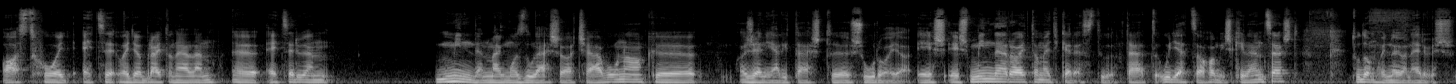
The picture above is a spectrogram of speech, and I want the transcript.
azt, hogy egyszer, vagy a Brighton ellen egyszerűen minden megmozdulása a csávónak a zsenialitást súrolja, és, és minden rajta megy keresztül. Tehát úgy játsza a hamis kilencest, tudom, hogy nagyon erős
